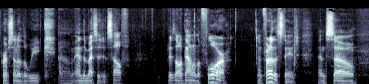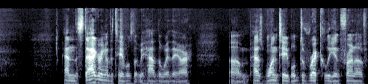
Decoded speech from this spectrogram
person of the week um, and the message itself is all down on the floor in front of the stage. And so and the staggering of the tables that we have the way they are um, has one table directly in front of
